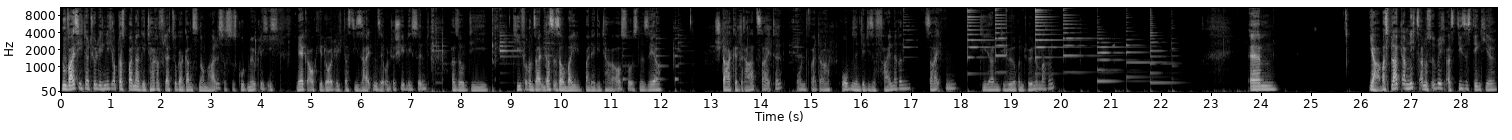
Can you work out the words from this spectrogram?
Nun weiß ich natürlich nicht, ob das bei einer Gitarre vielleicht sogar ganz normal ist. Das ist gut möglich. Ich merke auch hier deutlich, dass die Seiten sehr unterschiedlich sind. Also die tieferen Seiten, das ist aber bei, bei der Gitarre auch so, ist eine sehr starke Drahtseite. Und weiter oben sind ja diese feineren Seiten, die dann die höheren Töne machen. Ähm ja, was bleibt einem nichts anderes übrig, als dieses Ding hier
